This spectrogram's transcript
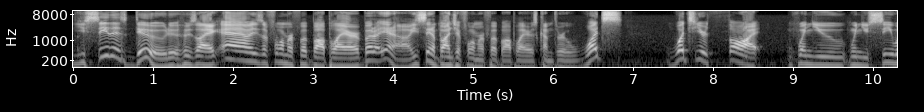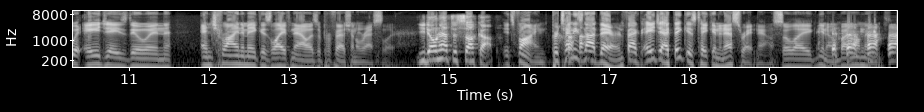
you see this dude who's like, eh, he's a former football player, but uh, you know, he's seen a bunch of former football players come through. What's what's your thought when you when you see what AJ's doing and trying to make his life now as a professional wrestler? You don't have to suck up. It's fine. Pretend he's not there. In fact, AJ I think is taking an S right now. So like, you know, by all means.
